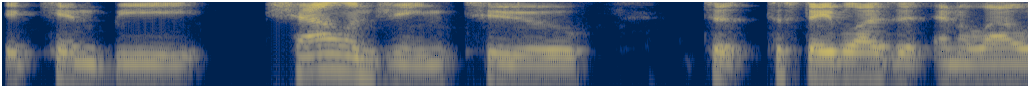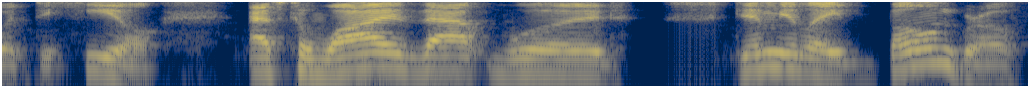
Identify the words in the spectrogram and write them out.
it can be challenging to, to, to stabilize it and allow it to heal. As to why that would stimulate bone growth,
